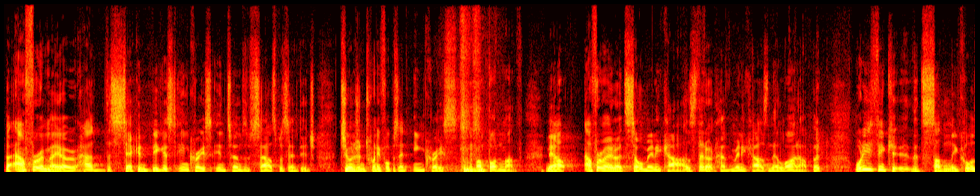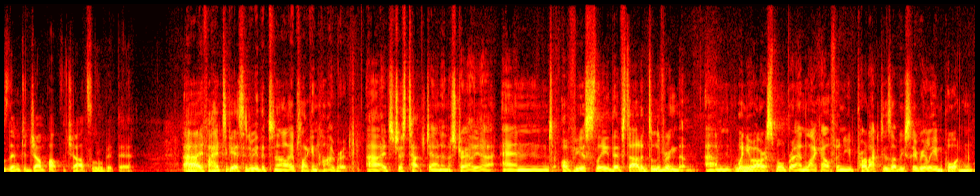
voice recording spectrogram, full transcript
But Alfa Romeo had the second biggest increase in terms of sales percentage, 224% increase month on month. Now, Alfa Romeo don't sell many cars. They don't have many cars in their lineup. But what do you think uh, that suddenly caused them to jump up the charts a little bit there? Uh, if I had to guess, it'd be the Tonale plug-in hybrid. Uh, it's just touched down in Australia, and obviously they've started delivering them. Um, when you are a small brand like Alfa, new product is obviously really important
